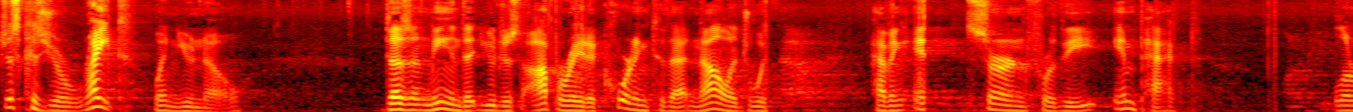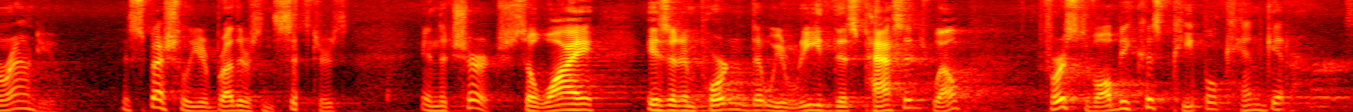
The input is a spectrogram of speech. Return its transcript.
just because you're right when you know, doesn't mean that you just operate according to that knowledge without having any concern for the impact on people around you, especially your brothers and sisters in the church. So, why is it important that we read this passage? Well, first of all, because people can get hurt.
